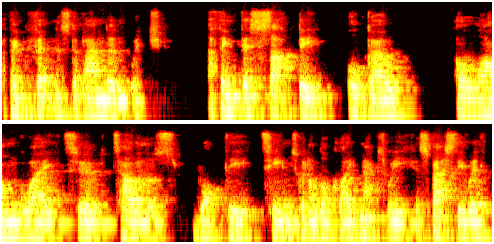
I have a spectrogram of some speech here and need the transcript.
I think fitness dependent, which I think this Saturday will go a long way to telling us what the team's going to look like next week, especially with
